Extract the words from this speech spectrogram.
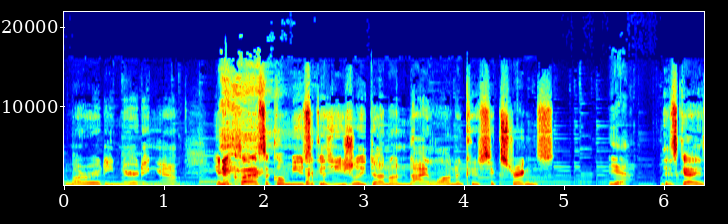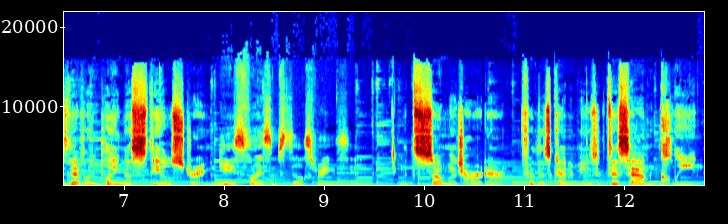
I'm already nerding out. You know, classical music is usually done on nylon acoustic strings. yeah, This guy is definitely playing a steel string. he's playing some steel strings. Yeah. It's so much harder for this kind of music to sound clean.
